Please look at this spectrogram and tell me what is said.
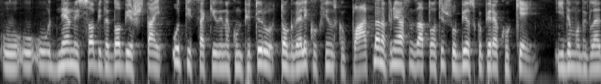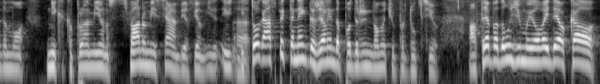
u, u, u dnevnoj sobi da dobiješ taj utisak ili na kompjuteru tog velikog filmskog platna. Naprimjer, ja sam zato otišao u bioskop i rekao, ok, idemo da gledamo nikakav problem i ono, stvarno mi je sjajan bio film. Iz, iz tog aspekta negde želim da podržim domaću produkciju. Ali treba da uđemo i ovaj deo kao,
